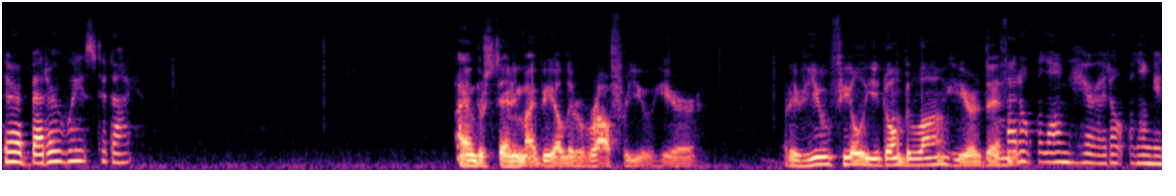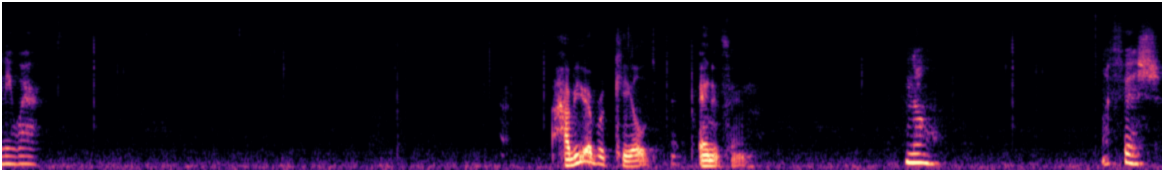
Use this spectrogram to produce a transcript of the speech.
There are better ways to die? I understand it might be a little rough for you here. But if you feel you don't belong here, then. If I don't belong here, I don't belong anywhere. Have you ever killed anything? No. A fish.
